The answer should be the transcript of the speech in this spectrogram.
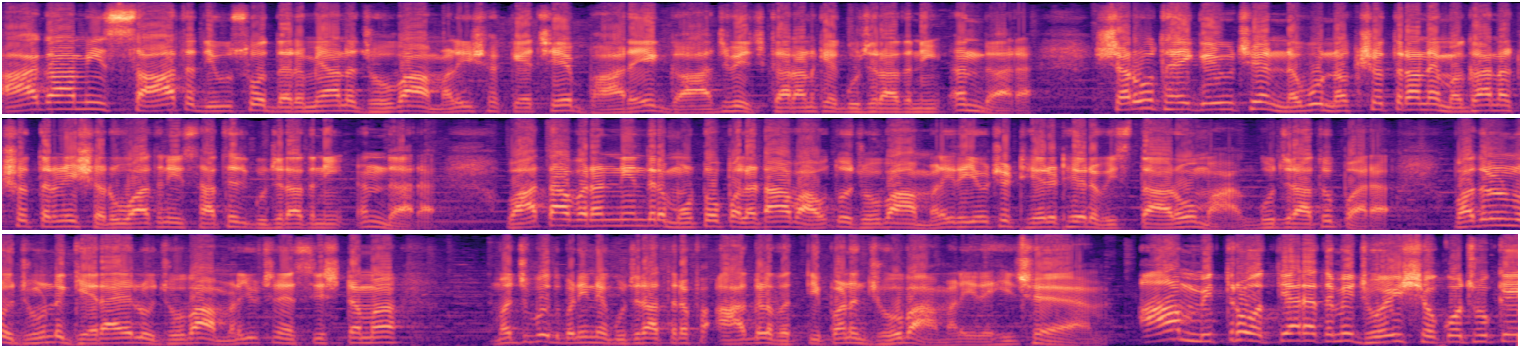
આગામી સાત દિવસો દરમિયાન જોવા મળી શકે છે ભારે ગાજવીજ. કારણ કે ગુજરાતની અંદર શરૂ થઈ ગયું છે નવું નક્ષત્ર અને મઘા નક્ષત્રની શરૂઆતની સાથે જ ગુજરાતની અંદર વાતાવરણની અંદર મોટો પલટાવ આવતો જોવા મળી રહ્યો છે ઠેર ઠેર વિસ્તારોમાં. ગુજરાત ઉપર વાદળોનું ઝુંડ ઘેરાયેલું જોવા મળ્યું છે અને સિસ્ટમ મજબૂત બનીને ગુજરાત તરફ આગળ વધતી પણ જોવા મળી રહી છે. આમ મિત્રો, અત્યારે તમે જોઈ શકો છો કે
